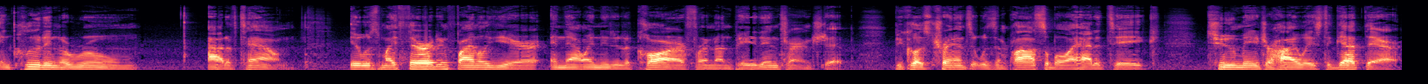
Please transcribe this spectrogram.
including a room out of town. It was my third and final year, and now I needed a car for an unpaid internship because transit was impossible, I had to take two major highways to get there.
